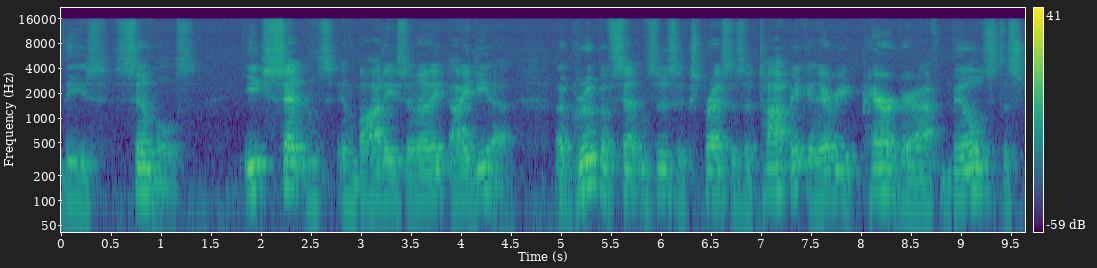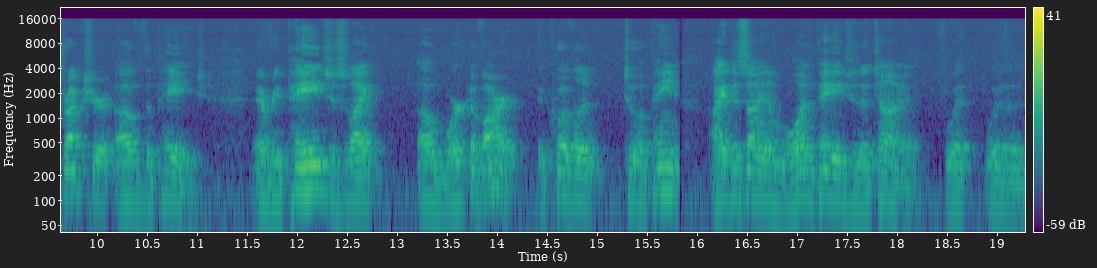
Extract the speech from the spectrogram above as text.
these symbols. Each sentence embodies an idea. A group of sentences expresses a topic and every paragraph builds the structure of the page. Every page is like a work of art, equivalent to a painting. I design them one page at a time with, with a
